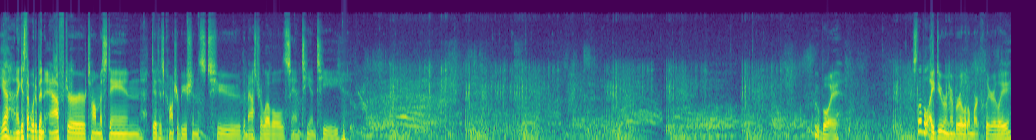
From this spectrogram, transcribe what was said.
yeah, and I guess that would have been after Tom Mustaine did his contributions to the Master Levels and TNT. Oh boy. This level I do remember a little more clearly.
